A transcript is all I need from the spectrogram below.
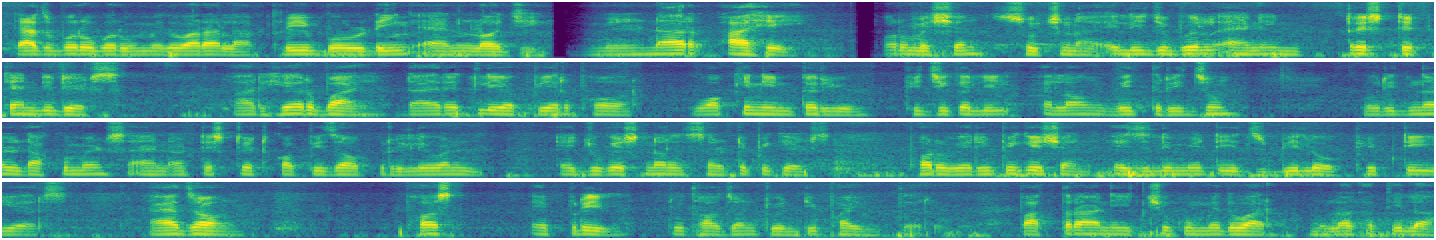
त्याचबरोबर उमेदवाराला फ्री बोर्डिंग अँड लॉजिंग मिळणार आहे. इन्फॉर्मेशन सूचना eligible and interested candidates are hereby directly appear for walk in interview physically along with resume original documents and attested copies of relevant educational certificates for verification age limit is below fifty years as on first April two thousand twenty five तर पात्र आणि इच्छुक उमेदवार मुलाखतीला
